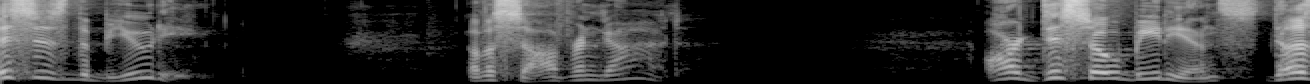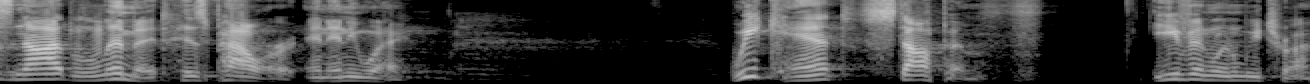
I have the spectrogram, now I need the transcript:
This is the beauty of a sovereign God. Our disobedience does not limit his power in any way. We can't stop him, even when we try.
